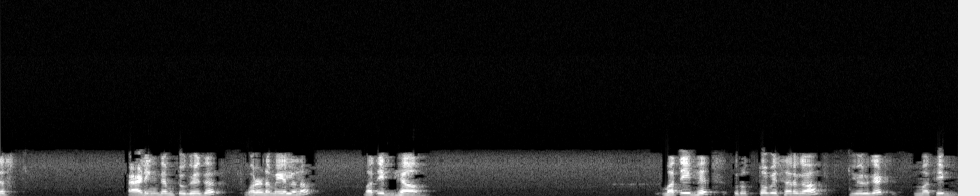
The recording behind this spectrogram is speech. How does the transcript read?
just adding them together varnamelana matibhyam matibhis rutva visarga you will get matib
